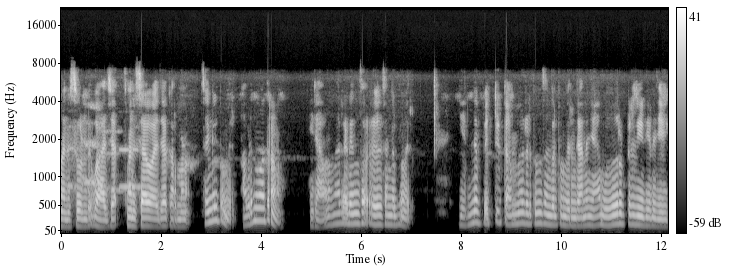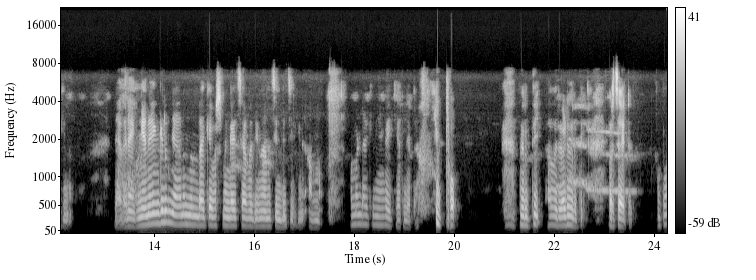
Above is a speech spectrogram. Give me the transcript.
മനസ്സുകൊണ്ട് വാച മനസ്സാ വാച കർമ്മണം സങ്കല്പം വരും. അവിടുന്ന് മാത്രമാണോ? ഈ രാവണന്മാരുടെ ഇടയിൽ നിന്ന് സങ്കല്പം വരും. എന്നെ പറ്റിയിട്ട് അമ്മയുടെ അടുത്തുനിന്ന് സങ്കല്പം വരും. കാരണം ഞാൻ വേറിട്ടൊരു രീതിയാണ് ജീവിക്കുന്നത്. അവൻ എങ്ങനെയെങ്കിലും ഞാനൊന്ന് ഉണ്ടാക്കിയ ഭക്ഷണം കഴിച്ചാൽ മതി എന്നാണ് ചിന്തിച്ചിരിക്കുന്നത്. അമ്മ അമ്മ ഉണ്ടാക്കി ഞാൻ കഴിക്കാറില്ല ഇപ്പൊ നിർത്തി ആ പരിപാടി നിർത്തി കുറച്ചായിട്ട്. അപ്പൊ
